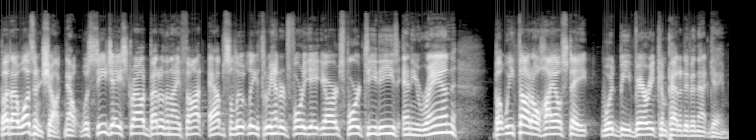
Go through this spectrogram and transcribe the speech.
But I wasn't shocked. Now, was CJ Stroud better than I thought? Absolutely. 348 yards, four TDs, and he ran. But we thought Ohio State would be very competitive in that game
